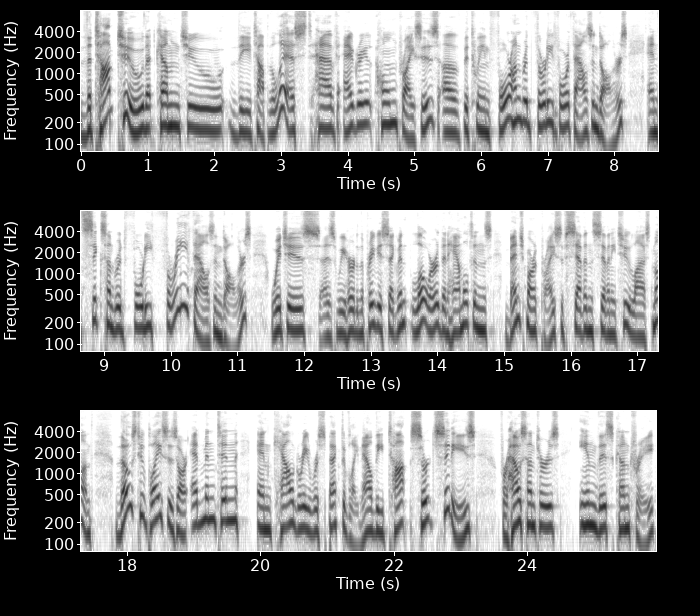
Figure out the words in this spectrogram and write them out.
The top two that come to the top of the list have aggregate home prices of between $434,000 and $643,000, which is, as we heard in the previous segment, lower than Hamilton's benchmark price of 772 last month. Those two places are Edmonton and Calgary, respectively. Now, the top search cities for house hunters in this country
